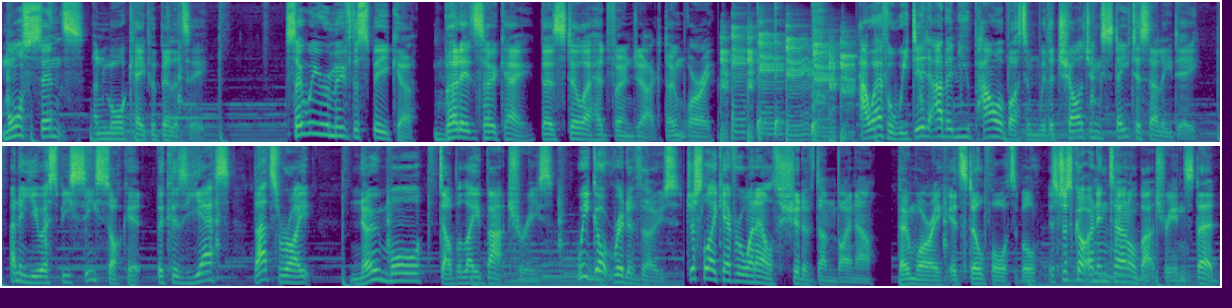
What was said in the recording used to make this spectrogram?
more synths, and more capability. So we removed the speaker, but it's okay, there's still a headphone jack, don't worry. However, we did add a new power button with a charging status LED and a USB-C socket because yes, that's right, no more AA batteries. We got rid of those, just like everyone else should have done by now. Don't worry, it's still portable. It's just got an internal battery instead.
